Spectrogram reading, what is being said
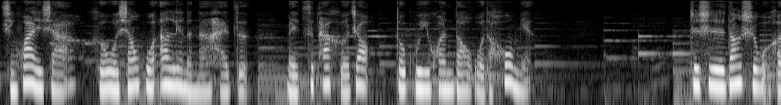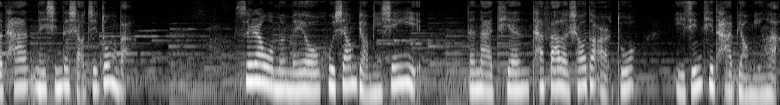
请画一下和我相互暗恋的男孩子，每次拍合照都故意换到我的后面。这是当时我和他内心的小激动吧。虽然我们没有互相表明心意，但那天他发了烧的耳朵，已经替他表明了。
